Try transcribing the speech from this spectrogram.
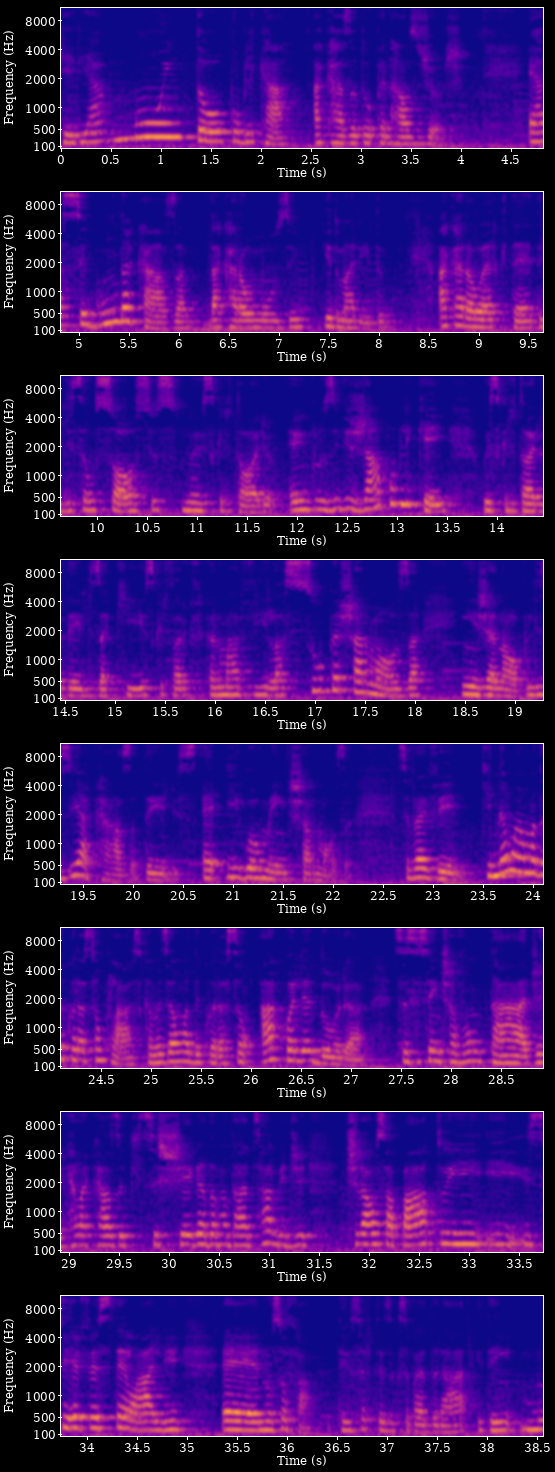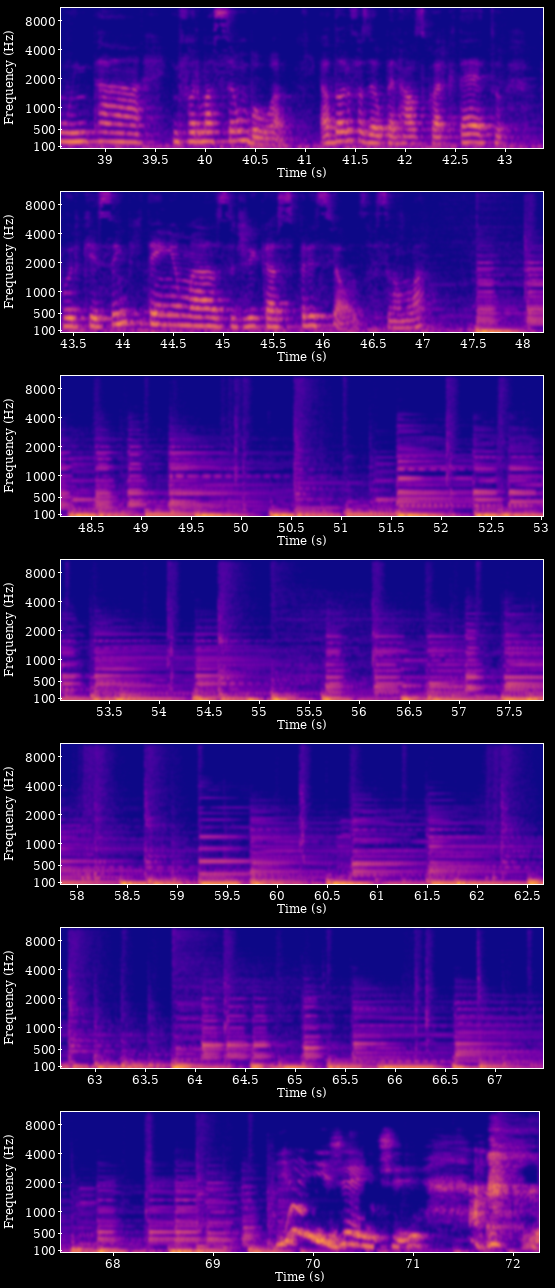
queria muito publicar a casa do Open House de hoje. É a segunda casa da Carol Muse e do marido. A Carol é arquiteta, eles são sócios no escritório. Eu, inclusive, já publiquei o escritório deles aqui, escritório que fica numa vila super charmosa em Higienópolis. E a casa deles é igualmente charmosa você vai ver que não é uma decoração clássica, mas é uma decoração acolhedora. Você se sente à vontade, aquela casa que você chega da vontade, sabe, de tirar o sapato e, e, e se refestelar ali é, no sofá. Tenho certeza que você vai adorar e tem muita informação boa. Eu adoro fazer open house com o arquiteto porque sempre tem umas dicas preciosas. Vamos lá?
